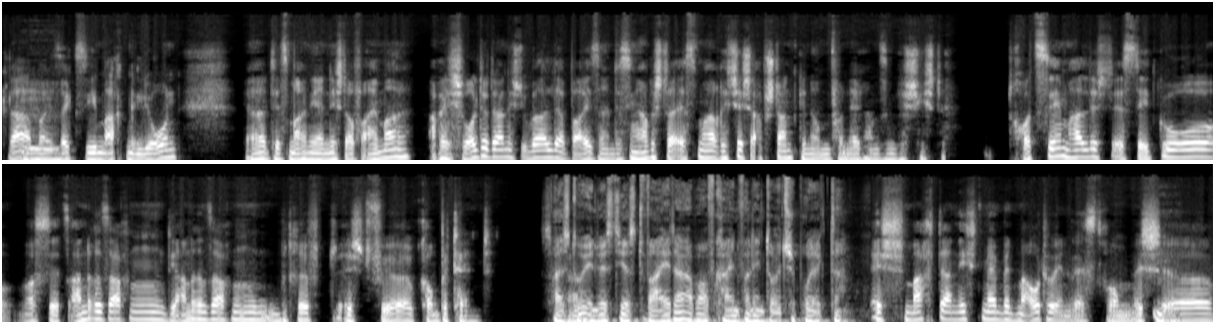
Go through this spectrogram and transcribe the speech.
Klar, mhm. bei 6, 7, 8 Millionen. Ja, das machen die ja nicht auf einmal. Aber ich wollte da nicht überall dabei sein. Deswegen habe ich da erstmal richtig Abstand genommen von der ganzen Geschichte. Trotzdem halte ich Estate Guru, was jetzt andere Sachen, die anderen Sachen betrifft, echt für kompetent. Das heißt, ja. du investierst weiter, aber auf keinen Fall in deutsche Projekte. Ich mache da nicht mehr mit dem Auto-Invest rum. Ich mhm. äh,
